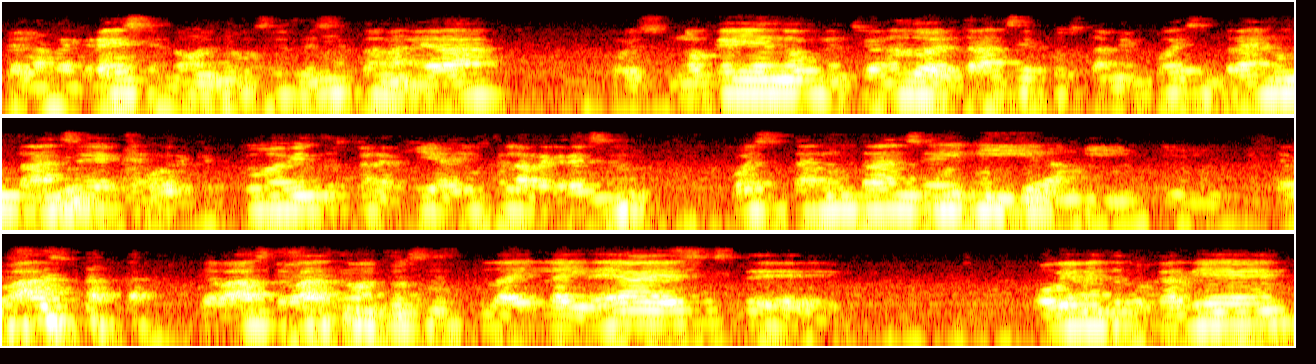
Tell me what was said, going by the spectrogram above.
te la regrese, ¿no? Entonces, de cierta manera, pues no queriendo, mencionas lo del trance, pues también puedes entrar en un trance entre que tú avientas tu energía y ellos te la regresen, puedes estar en un trance y, y- y- y te vas, te vas, te vas, ¿no? Entonces, la, la idea es, este, obviamente tocar bien,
